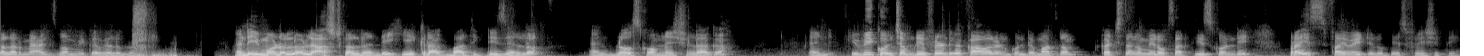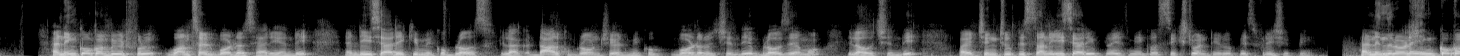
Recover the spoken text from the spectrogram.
కలర్ మ్యాక్సిమం మీకు అవైలబుల్ ఉంటుంది. అండ్ ఈ మోడల్లో లాస్ట్ కలర్ అండి. ఈ క్రాక్ బాతిక్ డిజైన్లో అండ్ బ్లౌజ్ కాంబినేషన్ లాగా. అండ్ ఇవి కొంచెం డిఫరెంట్గా కావాలనుకుంటే మాత్రం ఖచ్చితంగా మీరు ఒకసారి తీసుకోండి. Price five eighty rupees free shipping. And ఇంకొక beautiful one side border sari అండి. అండ్ ఈ శారీకి మీకు బ్లౌజ్ ఇలాగ డార్క్ బ్రౌన్ షేడ్ మీకు బార్డర్ వచ్చింది. బ్లౌజ్ ఏమో ఇలా వచ్చింది. పైచింగ్ చూపిస్తాను. ఈ శారీ ప్రైస్ మీకు six twenty rupees free shipping. And ఇందులోనే ఇంకొక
